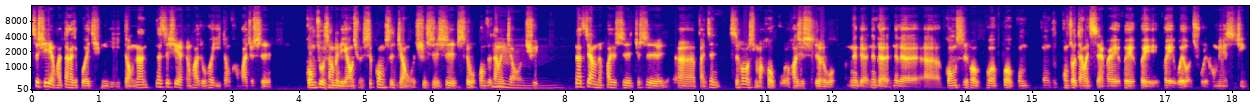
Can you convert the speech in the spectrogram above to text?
这些人的话大概就不会轻易移动。那那这些人的话，如果移动，恐怕就是。工作上面的要求是公司叫我去，是是是我工作单位叫我去。那这样的话就是就是呃，反正之后什么后果的话，就是我那个那个那个呃，公司或或或工工工作单位自然会会会会为我处理后面的事情，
